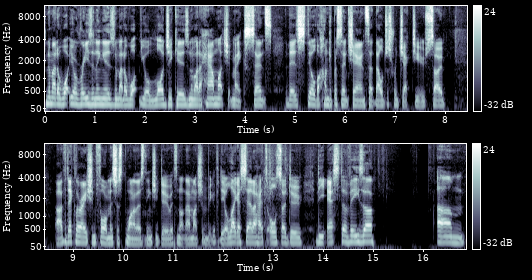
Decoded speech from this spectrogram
no matter what your reasoning is, no matter what your logic is, no matter how much it makes sense, there's still the 100% chance that they'll just reject you. So uh, the declaration form is just one of those things you do. It's not that much of a big of a deal. Like I said, I had to also do the ESTA visa um,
